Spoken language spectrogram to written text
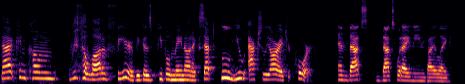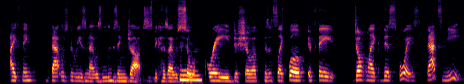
that can come with a lot of fear because people may not accept who you actually are at your core and that's that's what i mean by like i think that was the reason i was losing jobs is because i was mm. so afraid to show up because it's like well if they don't like this voice that's me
